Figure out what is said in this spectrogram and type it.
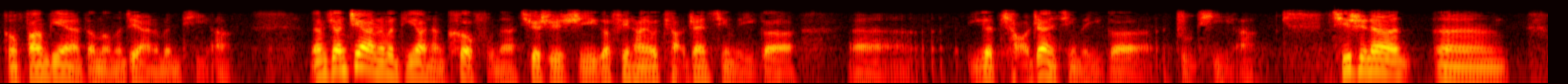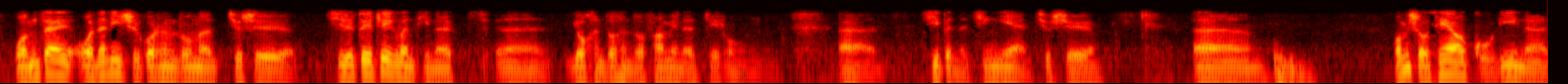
更方便啊等等的这样的问题啊。那么像这样的问题要想克服呢，确实是一个非常有挑战性的一个呃。一个挑战性的一个主题啊，其实呢，嗯，我们在我在历史过程中呢，就是其实对这个问题呢，呃，有很多很多方面的这种呃基本的经验，就是嗯，我们首先要鼓励呢，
